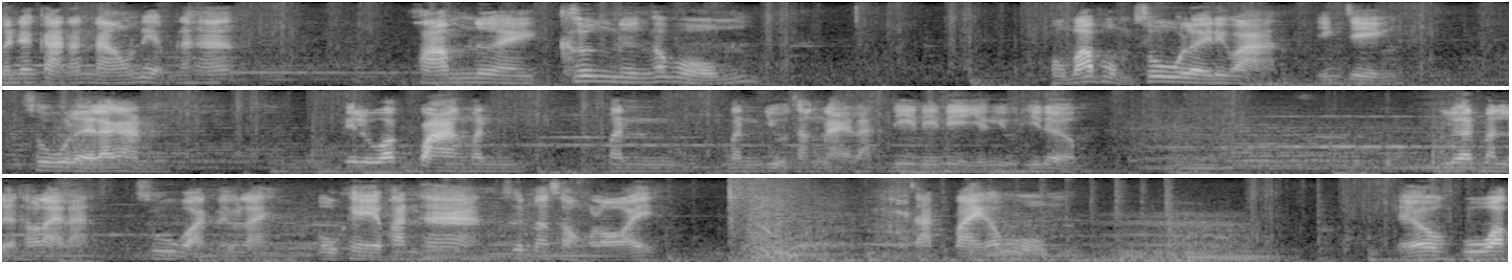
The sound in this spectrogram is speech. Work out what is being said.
บรรยากาศอันหนาวเหน็บนะฮะ ความเหนื่อยครึ่งหนึ่งครับผม ผมว่าผมสู้เลยดีกว่า จริง ๆ สู้เลยแล้วกัน ไม่รู้ว่ากวางมันมันมันอยู่ทางไหนละนี่นี่นี่ยังอยู่ที่เดิม เลือดมันเหลือเท่าไหร่ละสู้ก่อนไม่เป็นไรโอเคพันห้าขึ้นมาสองร้อยจัดไปครับผมเร็วบวก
